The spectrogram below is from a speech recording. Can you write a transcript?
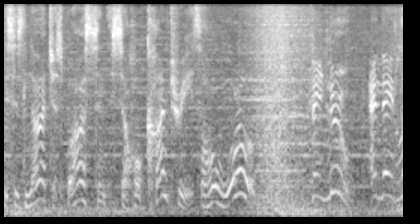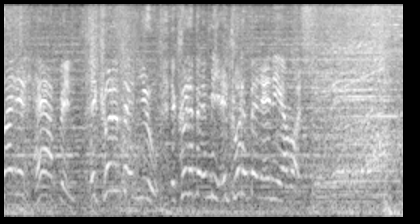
This is not just Boston, this is a whole country, it's the whole world. They knew, and they let it happen. It could have been you. It could have been me. It could have been any of us.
